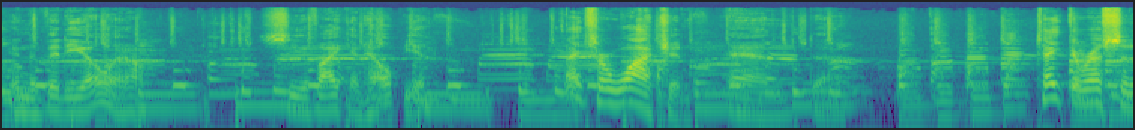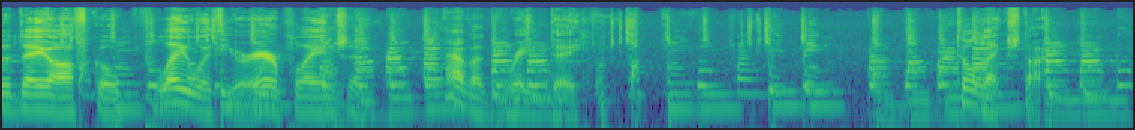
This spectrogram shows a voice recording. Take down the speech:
in the video, and I'll see if I can help you. Thanks for watching, and uh, Take the rest of the day off, go play with your airplanes, and have a great day. Till next time.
